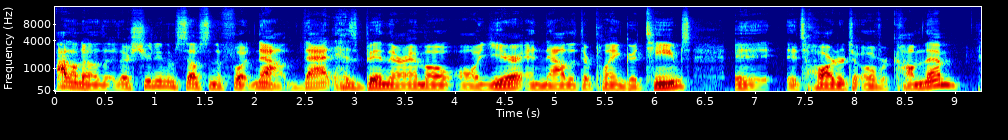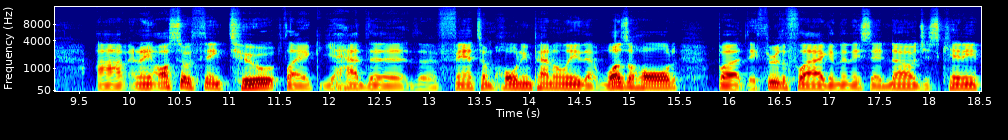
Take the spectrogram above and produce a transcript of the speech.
I don't know. They're shooting themselves in the foot. Now, that has been their MO all year. And now that they're playing good teams, it, it's harder to overcome them. Um, and I also think, too, like you had the, the phantom holding penalty that was a hold, but they threw the flag and then they said, no, just kidding.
